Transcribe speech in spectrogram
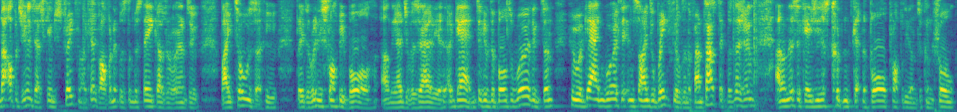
That opportunity actually came straight from the kickoff, and it was the mistake I was referring to by Tozer, who played a really sloppy ball on the edge of his area again to give the ball to Worthington, who again worked it inside to Wakefield in a fantastic position. And on this occasion, he just couldn't get the ball properly under control,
